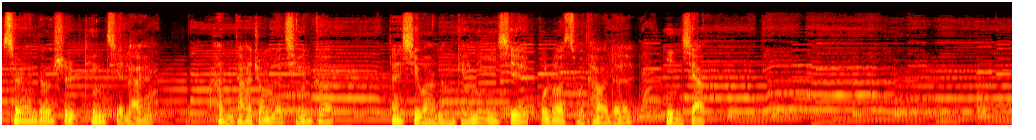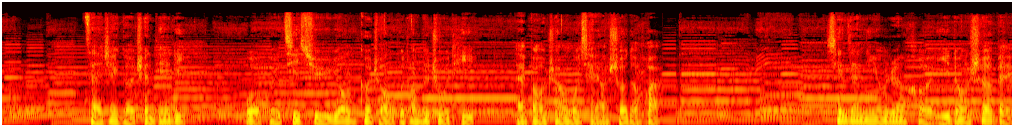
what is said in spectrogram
虽然都是听起来很大众的情歌，但希望能给你一些不落俗套的印象。在这个春天里。我会继续用各种不同的主题来包装我想要说的话。现在你用任何移动设备、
